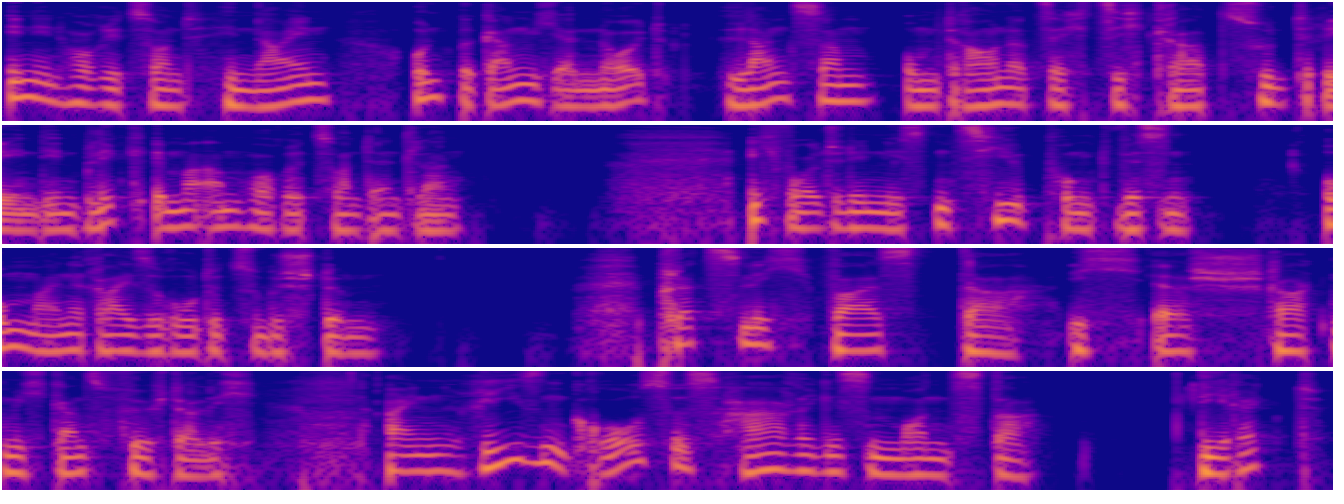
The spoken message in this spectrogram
in den Horizont hinein und begann mich erneut langsam um 360 Grad zu drehen, den Blick immer am Horizont entlang. Ich wollte den nächsten Zielpunkt wissen, um meine Reiseroute zu bestimmen. Plötzlich war es da. Ich erschrak mich ganz fürchterlich. Ein riesengroßes, haariges Monster. Direkt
